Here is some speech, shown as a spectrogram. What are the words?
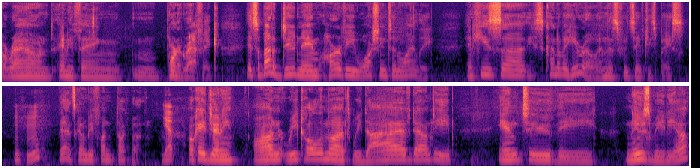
around anything mm, pornographic. It's about a dude named Harvey Washington Wiley, and he's uh, he's kind of a hero in this food safety space. Mm-hmm. Yeah, it's going to be fun to talk about. Yep. Okay, Jenny, on Recall of the Month, we dive down deep into the news media.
